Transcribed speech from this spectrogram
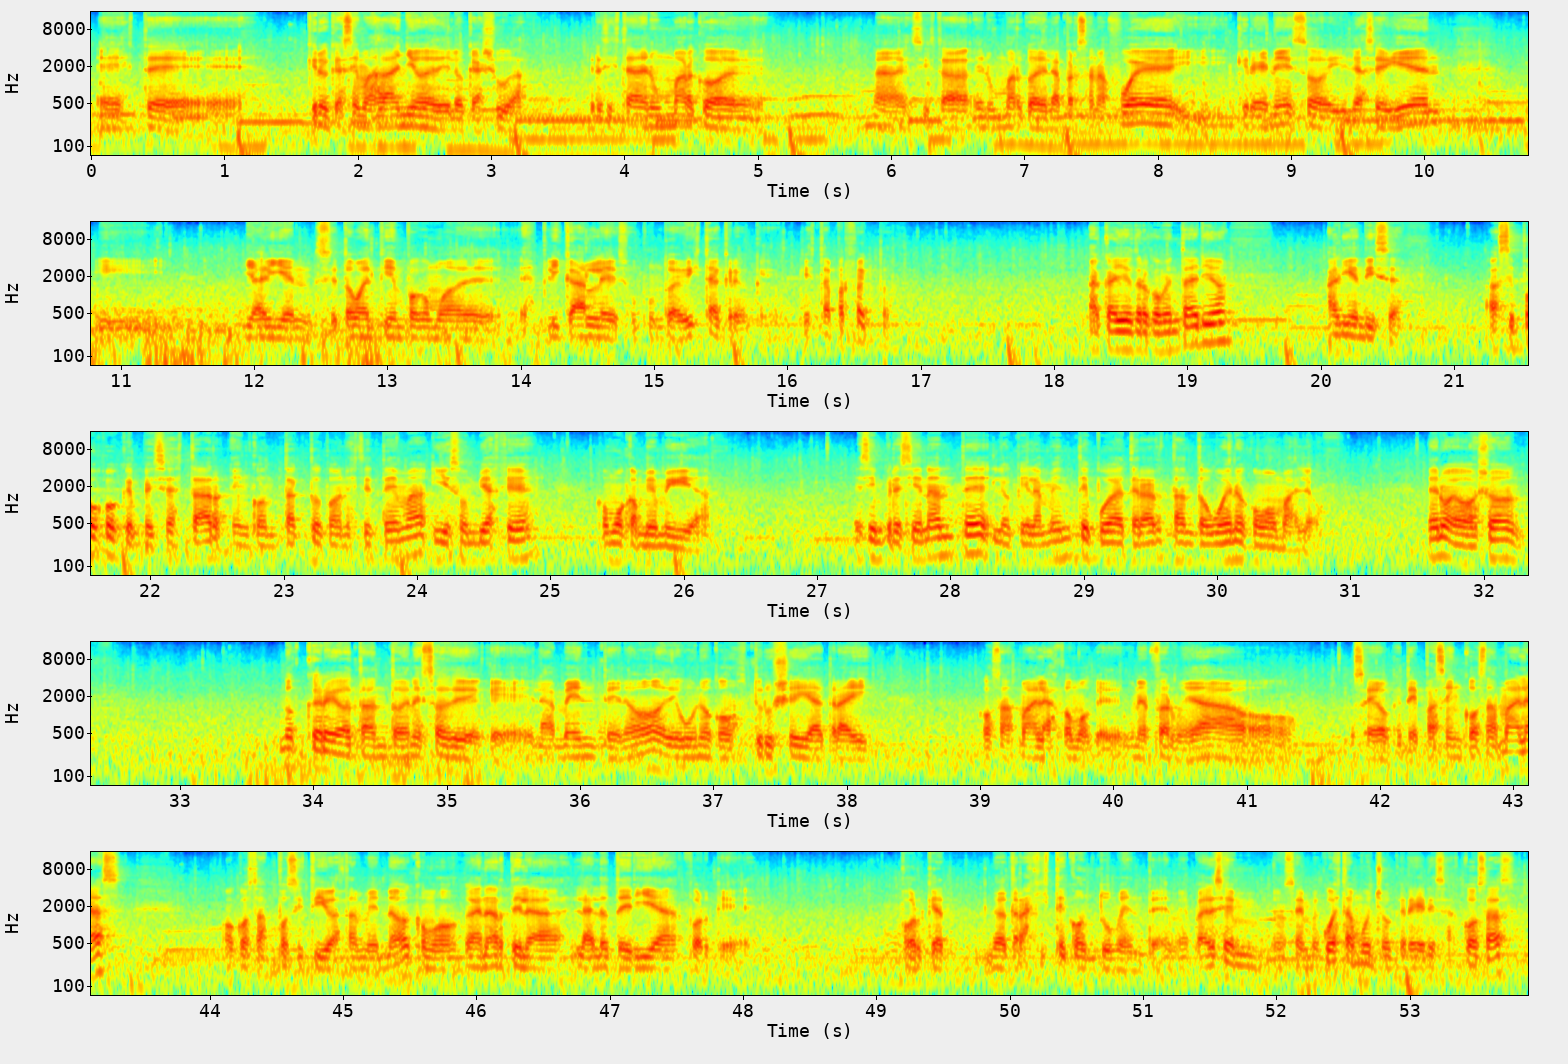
Este, creo que hace más daño de lo que ayuda. Pero si está en un marco de. si está en un marco de la persona fue y cree en eso y le hace bien y, alguien se toma el tiempo como de explicarle su punto de vista, creo que está perfecto. Acá hay otro comentario. Alguien dice, hace poco que empecé a estar en contacto con este tema y es un viaje como cambió mi vida. Es impresionante lo que la mente puede atraer tanto bueno como malo. De nuevo, yo no creo tanto en eso de que la mente, ¿no? De uno construye y atrae cosas malas como que una enfermedad o, o sea, o que te pasen cosas malas o cosas positivas también, ¿no? Como ganarte la, la lotería porque porque lo trajiste con tu mente. Me parece, no sé, me cuesta mucho creer esas cosas.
